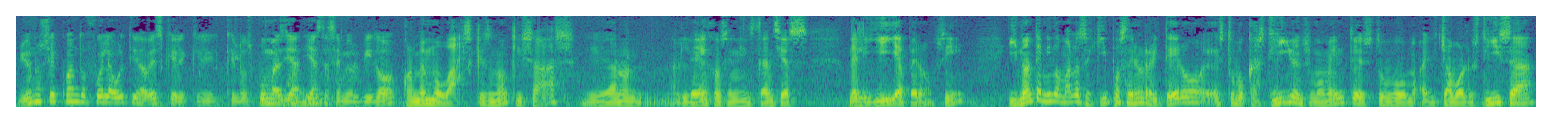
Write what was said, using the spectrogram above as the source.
Yo no sé cuándo fue la última vez que, los Pumas ya, ya hasta se me olvidó. Con Memo Vázquez, ¿no? Quizás. Llegaron lejos en instancias de liguilla, pero sí. Y no han tenido malos equipos, en reitero. Estuvo Castillo en su momento, estuvo el Chavo Alustiza.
